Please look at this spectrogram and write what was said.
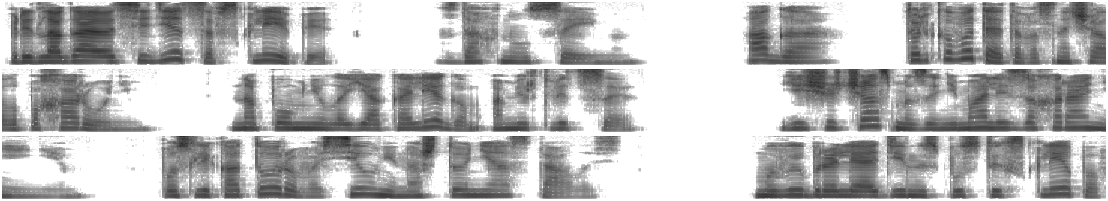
«Предлагаю отсидеться в склепе», — вздохнул Сеймон. «Ага, только вот этого сначала похороним», — напомнила я коллегам о мертвеце. Еще час мы занимались захоронением, после которого сил ни на что не осталось. Мы выбрали один из пустых склепов,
